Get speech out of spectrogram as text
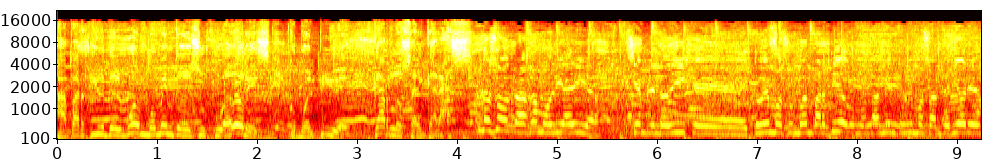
a partir del buen momento de sus jugadores, como el pibe Carlos Alcaraz. Nosotros trabajamos día a día, siempre lo dije, tuvimos un buen partido como también tuvimos anteriores,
